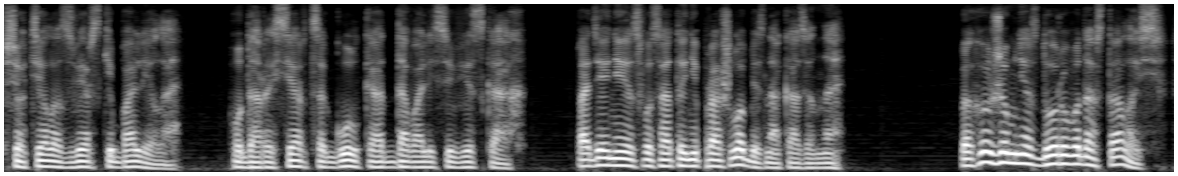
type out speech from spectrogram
Все тело зверски болело. Удары сердца гулко отдавались в висках. Падение с высоты не прошло безнаказанно. Похоже, мне здорово досталось.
